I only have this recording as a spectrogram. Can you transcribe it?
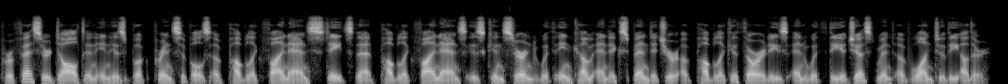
Professor Dalton in his book Principles of Public Finance states that public finance is concerned with income and expenditure of public authorities and with the adjustment of one to the other.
